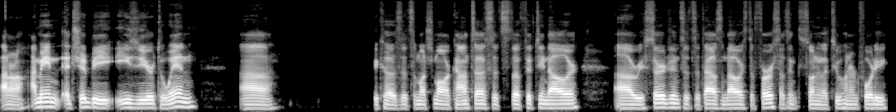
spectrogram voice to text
I don't know. I mean, it should be easier to win uh, because it's a much smaller contest. It's the $15 uh, resurgence. It's $1,000 the first. I think it's only like 240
